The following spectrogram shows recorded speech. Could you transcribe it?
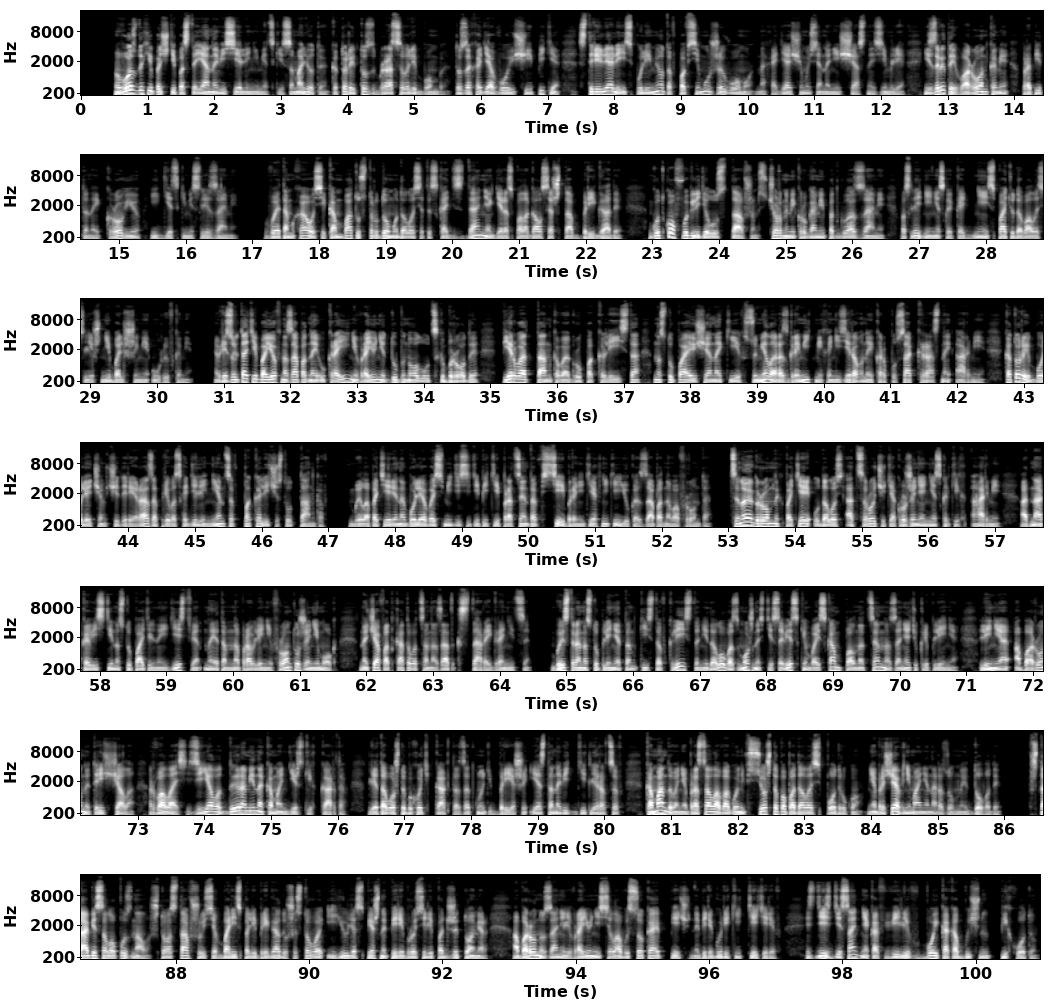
В воздухе почти постоянно висели немецкие самолеты, которые то сбрасывали бомбы, то, заходя в воющие пики, стреляли из пулеметов по всему живому, находящемуся на несчастной земле, изрытой воронками, пропитанной кровью и детскими слезами. В этом хаосе комбату с трудом удалось отыскать здание, где располагался штаб бригады. Гудков выглядел уставшим, с черными кругами под глазами. Последние несколько дней спать удавалось лишь небольшими урывками. В результате боев на Западной Украине в районе Дубно-Луцк-Броды первая танковая группа Клейста, наступающая на Киев, сумела разгромить механизированные корпуса Красной Армии, которые более чем в четыре раза превосходили немцев по количеству танков. Было потеряно более 85% всей бронетехники Юго-Западного фронта. Ценой огромных потерь удалось отсрочить окружение нескольких армий, однако вести наступательные действия на этом направлении фронт уже не мог, начав откатываться назад к старой границе. Быстрое наступление танкистов Клейста не дало возможности советским войскам полноценно занять укрепления. Линия обороны трещала, рвалась, зияла дырами на командирских картах. Для того, чтобы хоть как-то заткнуть бреши и остановить гитлеровцев, командование бросало в огонь все, что попадалось под руку, не обращая внимания на разумные доводы. В штабе Солоп узнал, что оставшуюся в Борисполе бригаду 6 июля спешно перебросили под Житомир. Оборону заняли в районе села Высокая Печь на берегу реки Тетерев. Здесь десантников ввели в бой как обычную пехоту.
